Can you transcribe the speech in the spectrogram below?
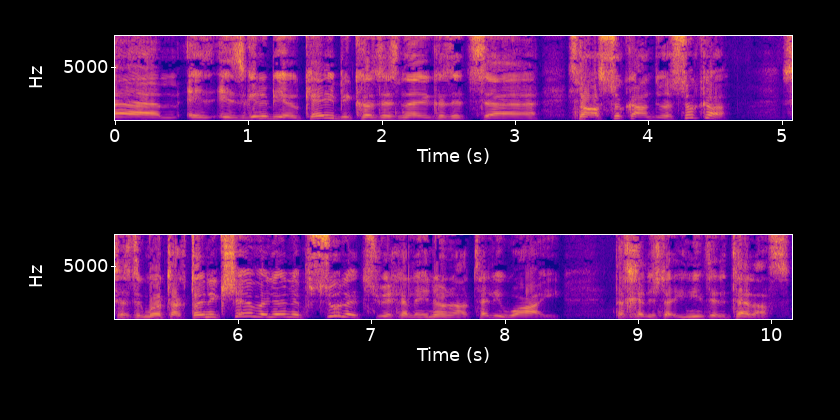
Um, is, is going to be okay because there's no, because it's, uh, it's not a sukkah under a sukkah. Says the Gemara, Tachtonik Sheva Leone Psule Tzrich No, no, I'll tell you why. The Chiddush that you needed to tell us.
